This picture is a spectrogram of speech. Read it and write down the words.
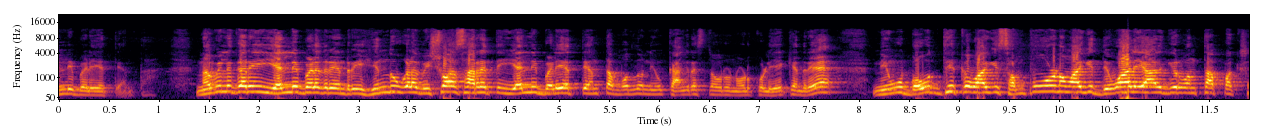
ಎಲ್ಲಿ ಬೆಳೆಯುತ್ತೆ ಅಂತ? ನವಿಲುಗರಿ ಎಲ್ಲಿ ಬೆಳೆದ್ರೇನ್ರಿ ಹಿಂದೂಗಳ ವಿಶ್ವಾಸಾರ್ಹತೆ ಎಲ್ಲಿ ಬೆಳೆಯುತ್ತೆ ಅಂತ ಮೊದಲು ನೀವು ಕಾಂಗ್ರೆಸ್ನವರು ನೋಡ್ಕೊಳ್ಳಿ. ಏಕೆಂದರೆ ನೀವು ಬೌದ್ಧಿಕವಾಗಿ ಸಂಪೂರ್ಣವಾಗಿ ದಿವಾಳಿ ಆಗಿರುವಂಥ ಪಕ್ಷ.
